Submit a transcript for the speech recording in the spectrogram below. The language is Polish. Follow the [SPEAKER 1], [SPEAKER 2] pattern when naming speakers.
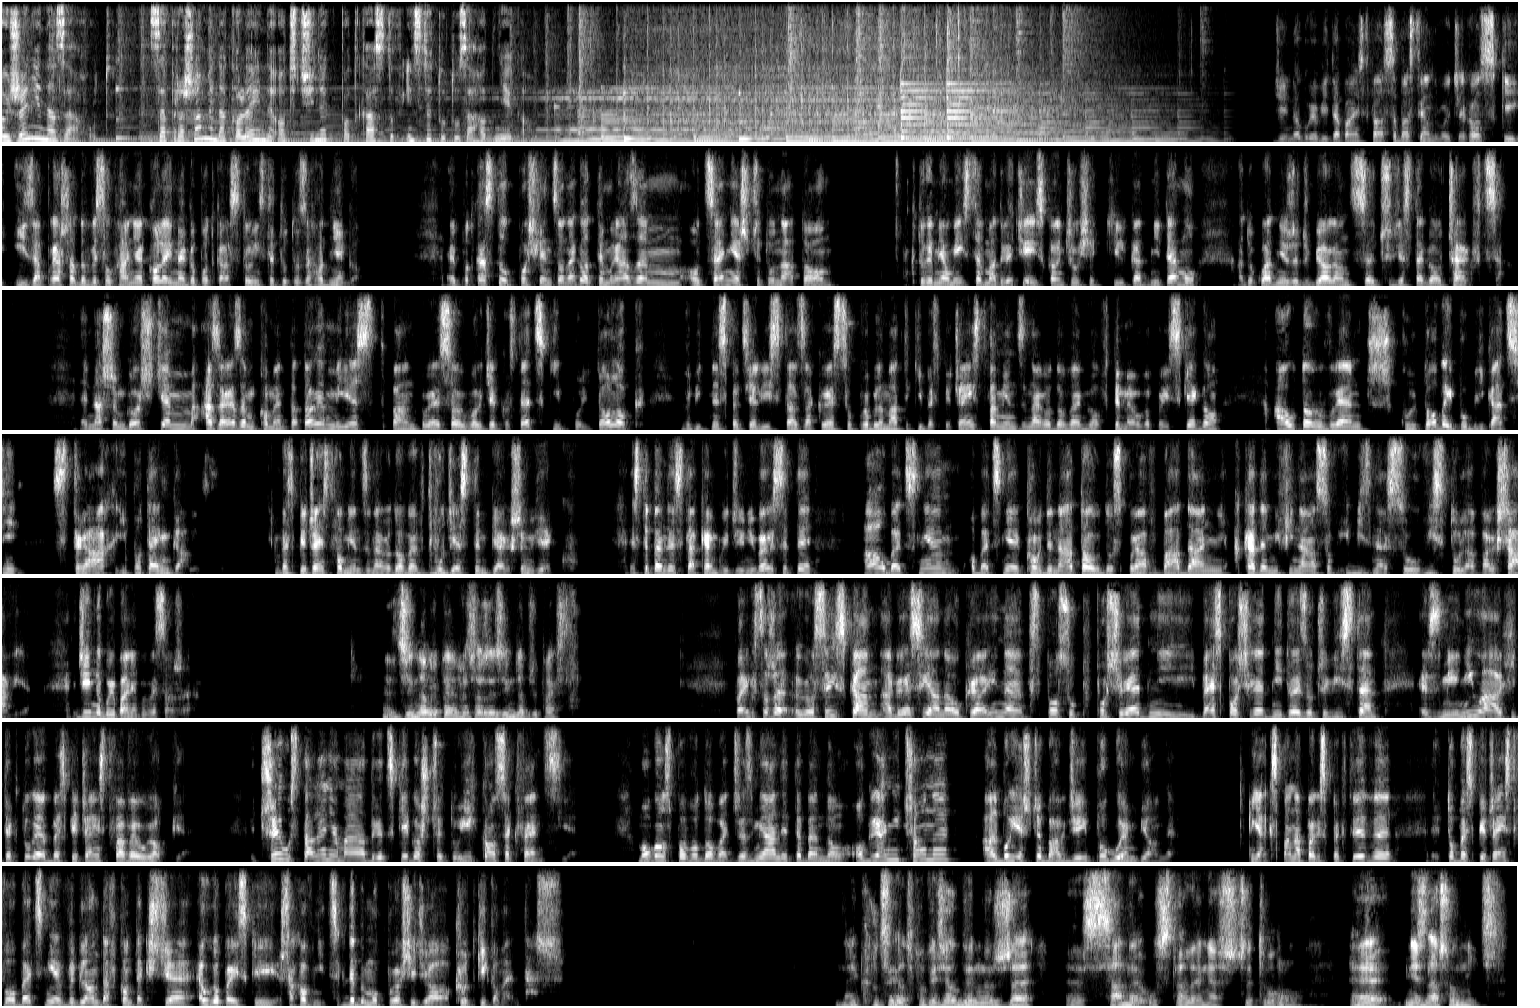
[SPEAKER 1] Spojrzenie na Zachód. Zapraszamy na kolejny odcinek podcastów Instytutu Zachodniego.
[SPEAKER 2] Dzień dobry, witam Państwa Sebastian Wojciechowski i zapraszam do wysłuchania kolejnego podcastu Instytutu Zachodniego. Podcastu poświęconego tym razem ocenie szczytu NATO, który miał miejsce w Madrycie i skończył się kilka dni temu, a dokładnie rzecz biorąc 30 czerwca. Naszym gościem, a zarazem komentatorem jest pan profesor Wojciech Kostecki, politolog, wybitny specjalista z zakresu problematyki bezpieczeństwa międzynarodowego, w tym europejskiego, autor wręcz kultowej publikacji Strach i potęga. Bezpieczeństwo międzynarodowe w XXI wieku. Stypendysta Cambridge University, a obecnie, obecnie koordynator do spraw badań Akademii Finansów i Biznesu Wistula w Warszawie. Dzień dobry, panie profesorze.
[SPEAKER 3] Dzień dobry, panie profesorze, dzień dobry państwu.
[SPEAKER 2] Panie profesorze, rosyjska agresja na Ukrainę w sposób pośredni i bezpośredni, to jest oczywiste, zmieniła architekturę bezpieczeństwa w Europie. Czy ustalenia madryckiego szczytu, ich konsekwencje mogą spowodować, że zmiany te będą ograniczone albo jeszcze bardziej pogłębione. Jak z Pana perspektywy to bezpieczeństwo obecnie wygląda w kontekście europejskiej szachownicy? Gdyby mógł prosić o krótki komentarz.
[SPEAKER 3] Najkrócej odpowiedziałbym, że e, same ustalenia szczytu e, nie znaczą nic.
